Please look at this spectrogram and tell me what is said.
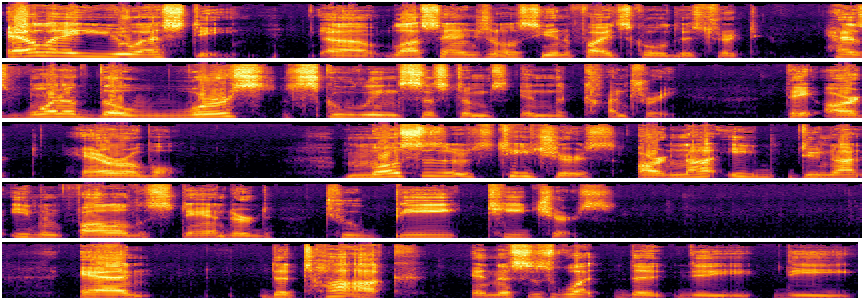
LAUSD, uh, Los Angeles Unified School District, has one of the worst schooling systems in the country. They are terrible. Most of those teachers are not do not even follow the standard to be teachers. And the talk, and this is what the, the, the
